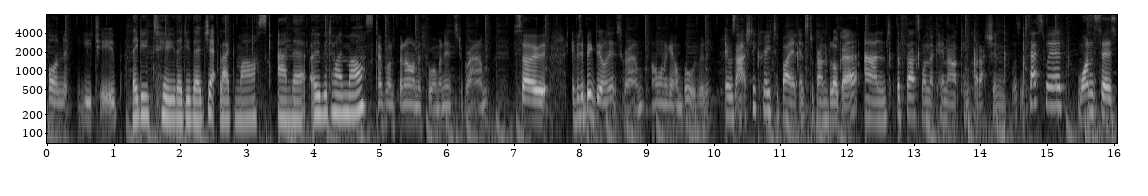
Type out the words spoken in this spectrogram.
on YouTube. They do two, they do their jet lag mask and their overtime mask. Everyone's bananas for them on Instagram. So if it's a big deal on Instagram, I want to get on board, really. It was actually created by an Instagram blogger and the first one that came out Kim Kardashian was obsessed with. One says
